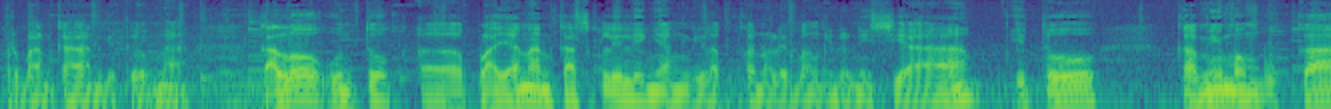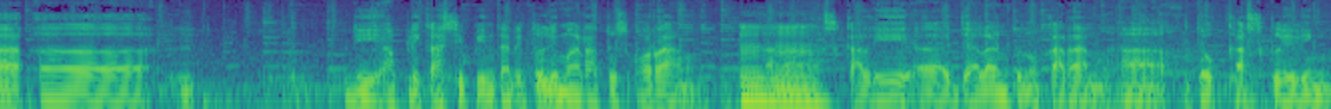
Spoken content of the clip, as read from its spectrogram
perbankan gitu. Nah, kalau untuk uh, pelayanan kas keliling yang dilakukan oleh Bank Indonesia itu kami membuka uh, di aplikasi pintar itu 500 orang mm-hmm. uh, sekali uh, jalan penukaran uh, untuk kas keliling.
